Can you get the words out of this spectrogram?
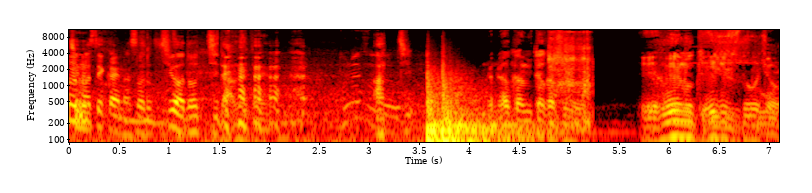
ちの世界のそっそっちはどっちだ？みたいなあっち。中見隆の FM 芸術道場。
